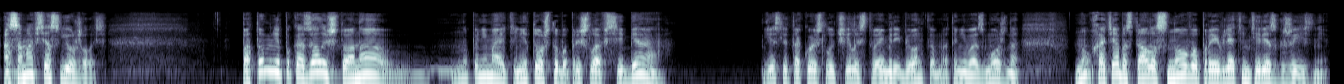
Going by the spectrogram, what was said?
а сама вся съежилась. Потом мне показалось, что она, ну, понимаете, не то чтобы пришла в себя, если такое случилось с твоим ребенком, это невозможно. Ну, хотя бы стала снова проявлять интерес к жизни.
